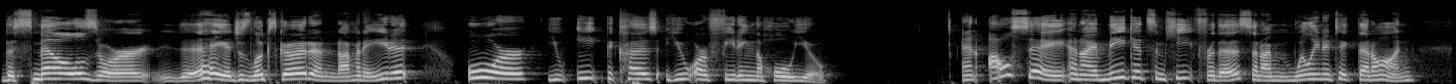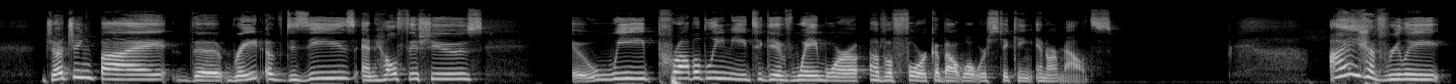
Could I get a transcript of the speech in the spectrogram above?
the smells or hey it just looks good and i'm going to eat it or you eat because you are feeding the whole you and i'll say and i may get some heat for this and i'm willing to take that on judging by the rate of disease and health issues we probably need to give way more of a fork about what we're sticking in our mouths. I have really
